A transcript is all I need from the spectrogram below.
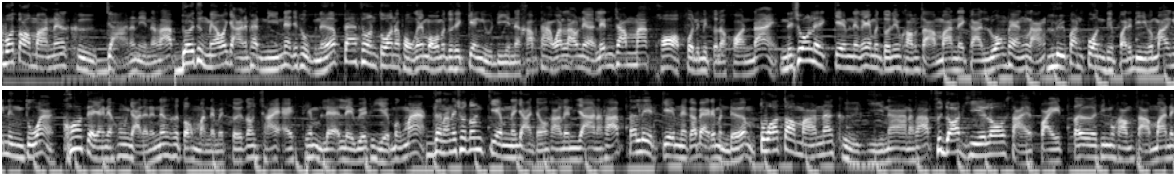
ตัวต่อมานั่นก็คือหยานั่นเองนะครับ โดยถึงแม้ว่าหยาในแผ่นนี้เนี่ยจะถูกเนิร์ฟแต่ส่วนตัวนะผมก็ยังมองว่าเป็นตัวที่เก่งอยู่ดีนะครับถ้าว่าเราเนี่ยเล่นช่ำมากพอปลดลิมิตตัวละครได้ ในช่วงเลดเกมเนี่ยก็ยังเป็นตัวที่มีความสามารถในการล้วงแผงหลัง หรือปั่นป่วนทีมฝ่ายได้ดีมากๆอีกหนึ่งตัว ข้อเสียอย่างเดียวของหยาเนี่ยนั่นก็คือตัวของมันเนี่ยเป็นตัวที่ต้องใช้ไอเทมและเลเวลที่เยอะมากๆ ดังนั้นในช่วงต้นเกมนะหยาจะค่อนข้างเล่นยากนะครับแต่เลดเกมเนี่ยก็แบกได้เหมือนเดิม ตัวต่อมานะคือยีน่านะครับสุดยอดฮีโร่สายไฟเตอร์ที่มีความสามารถใน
